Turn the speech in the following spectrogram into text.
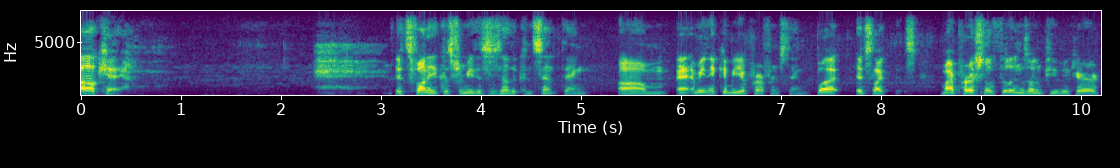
okay. It's funny because for me, this is another consent thing. Um, I mean, it can be a preference thing, but it's like this. My personal feelings on pubic hair,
